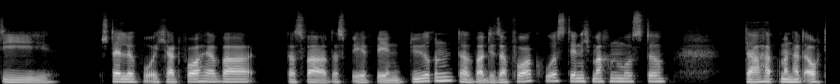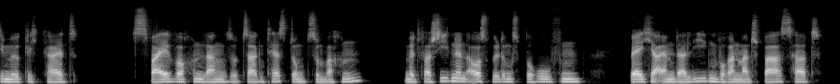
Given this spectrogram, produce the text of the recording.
die Stelle, wo ich halt vorher war, das war das BFW in Düren, da war dieser Vorkurs, den ich machen musste. Da hat man halt auch die Möglichkeit, zwei Wochen lang sozusagen Testung zu machen mit verschiedenen Ausbildungsberufen, welche einem da liegen, woran man Spaß hat.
